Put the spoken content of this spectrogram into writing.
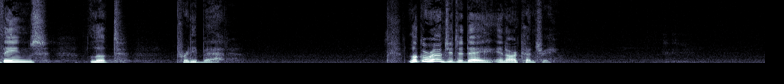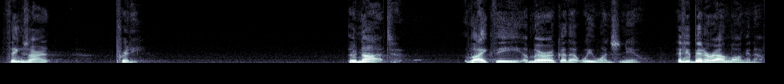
things looked pretty bad. Look around you today in our country. Things aren't pretty. They're not like the America that we once knew. If you've been around long enough,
